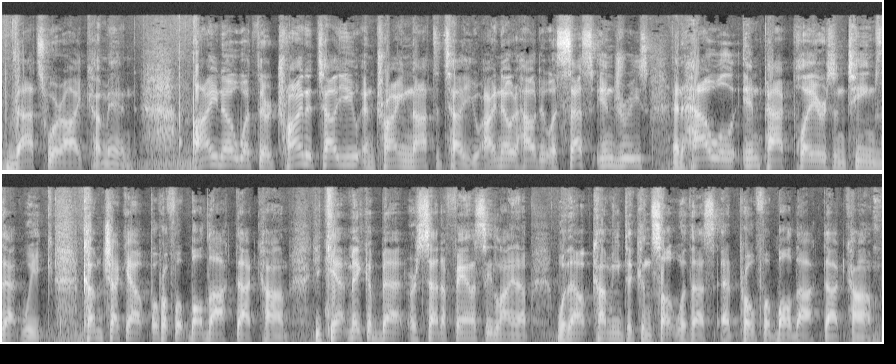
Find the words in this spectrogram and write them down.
That's where I come in. I know what they're trying to tell you and trying not to tell you. I know how to assess injuries and how will impact players and teams that week. Come check out profootballdoc.com. You can't make a bet or set a fantasy lineup without coming to consult with us at profootballdoc.com.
